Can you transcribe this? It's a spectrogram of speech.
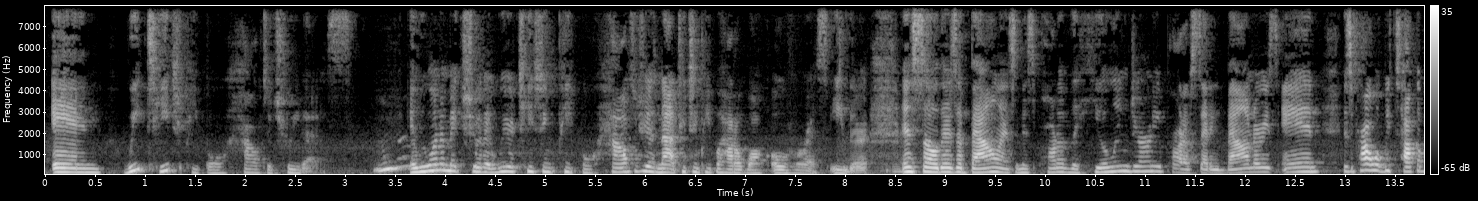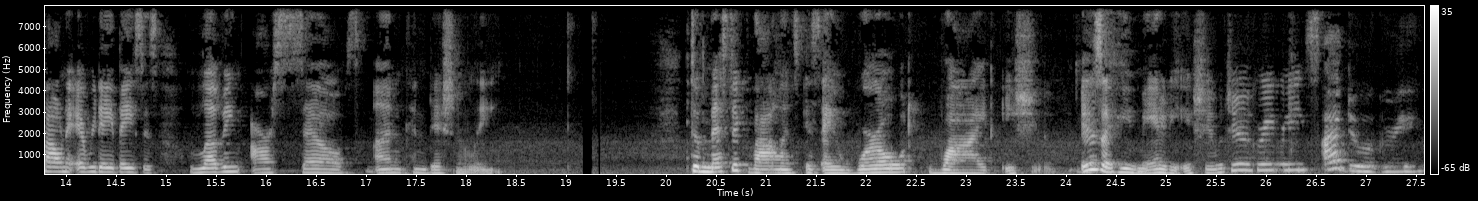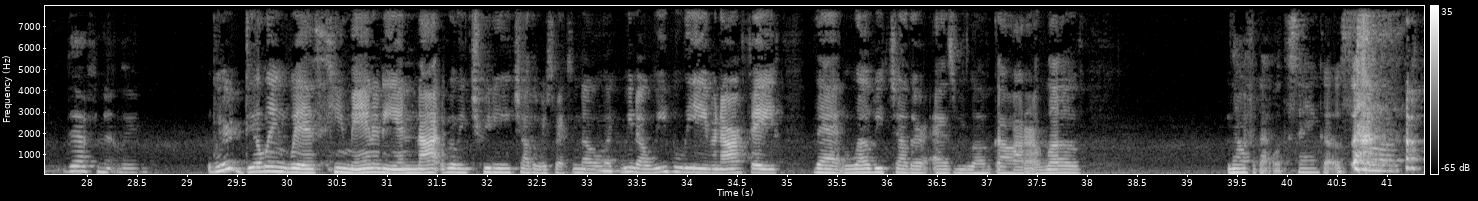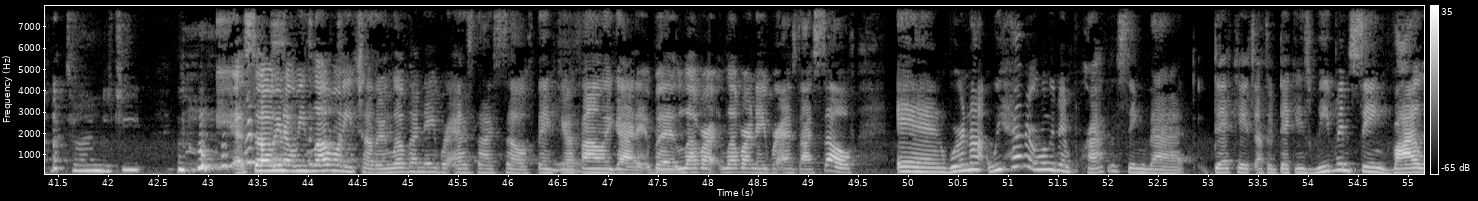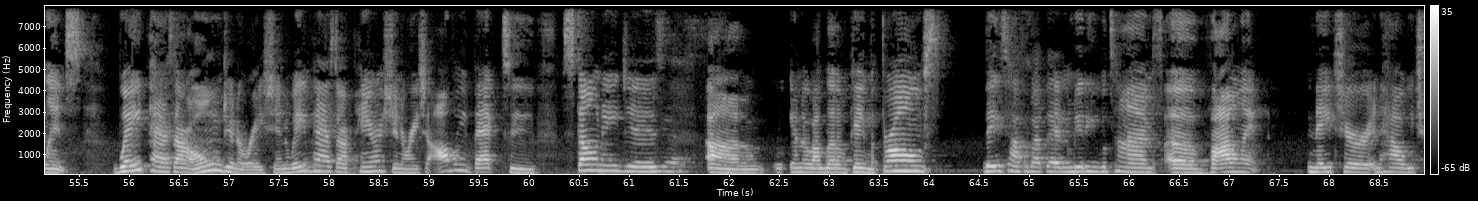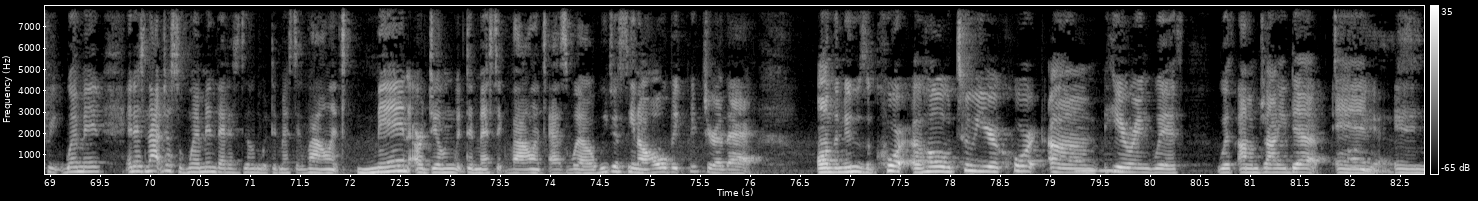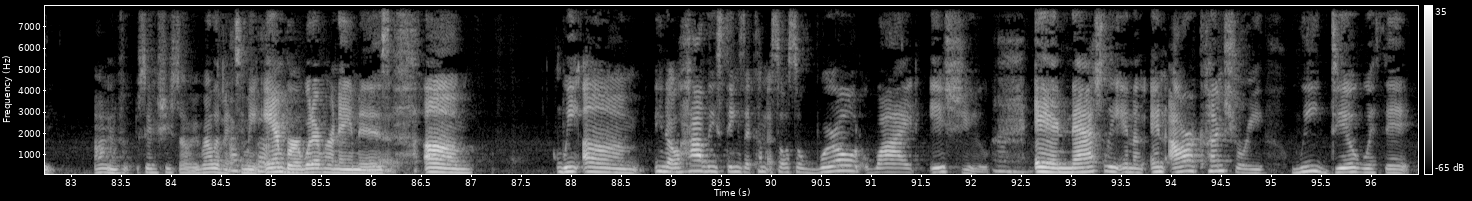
And we teach people how to treat us. Mhm. And we want to make sure that we are teaching people how to treat us, not teaching people how to walk over us either. And so there's a balance, and it's part of the healing journey, part of setting boundaries, and it's part of what we talk about on an everyday basis loving ourselves unconditionally. Domestic violence is a worldwide issue. Is a humanity issue. Would you agree, Reese? I do agree. Definitely. we're dealing with humanity and not really treating each other with respect. You know, like we know we believe in our faith that love each other as we love God or love. Now I forgot what the saying goes. Uh, time to cheat. yeah, so you know we love on each other and love thy neighbor as thyself. Thank you, I finally got it. But love our love our neighbor as thyself, and we're not. We haven't really been practicing that decades after decades. We've been seeing violence way past our own generation, way past our parents' generation, all the way back to Stone Ages. Yes. Um, you know, I love Game of Thrones. They talk about that in medieval times of violent nature and how we treat women. And it's not just women that is dealing with domestic violence. Men are dealing with domestic violence as well. We just seen a whole big picture of that on the news. A court, a whole two year court um, Mhm. hearing with with um, Johnny Depp and yes. and I don't know if she's so irrelevant I to me. Amber, whatever her name is Yes. um we um you know have these things that come so it's a worldwide issue Mhm. and nationally in a, in our country we deal with it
